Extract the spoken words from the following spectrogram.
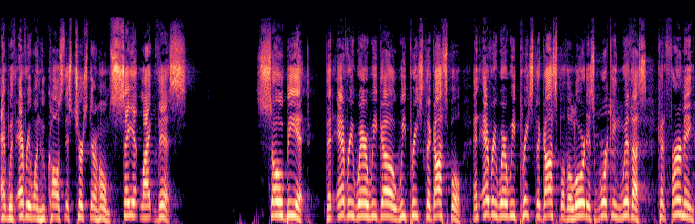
and with everyone who calls this church their home. Say it like this. So be it that everywhere we go, we preach the gospel. And everywhere we preach the gospel, the Lord is working with us, confirming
